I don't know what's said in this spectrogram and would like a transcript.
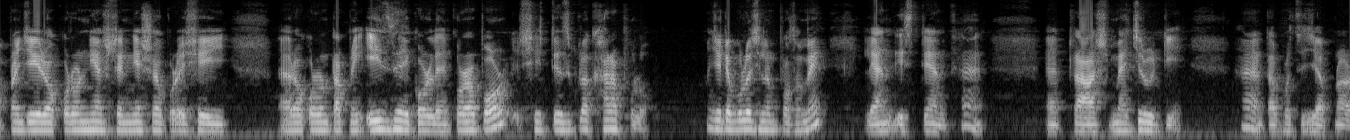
আপনার যে রকরণ নিয়ে আসলেন, নিয়ে আসার পরে সেই রকরণটা আপনি এইচ ভাই করলেন, করার পর সেই টেস্টগুলো খারাপ হলো। যেটা বলেছিলাম প্রথমে ল্যান্ড স্ট্রেংথ হ্যাঁ ট্রাশ ম্যাচুরিটি হ্যাঁ তারপর হচ্ছে যে আপনার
